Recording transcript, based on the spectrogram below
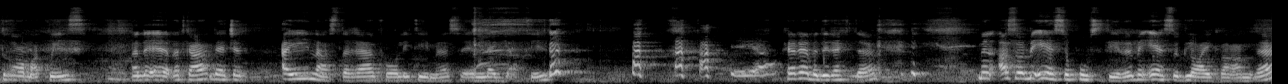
drama queens. Men det er, vet du hva? Det er ikke et eneste rævhull i teamet som er negativt. Her er vi direkte. Men altså, vi er så positive, vi er så glad i hverandre.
